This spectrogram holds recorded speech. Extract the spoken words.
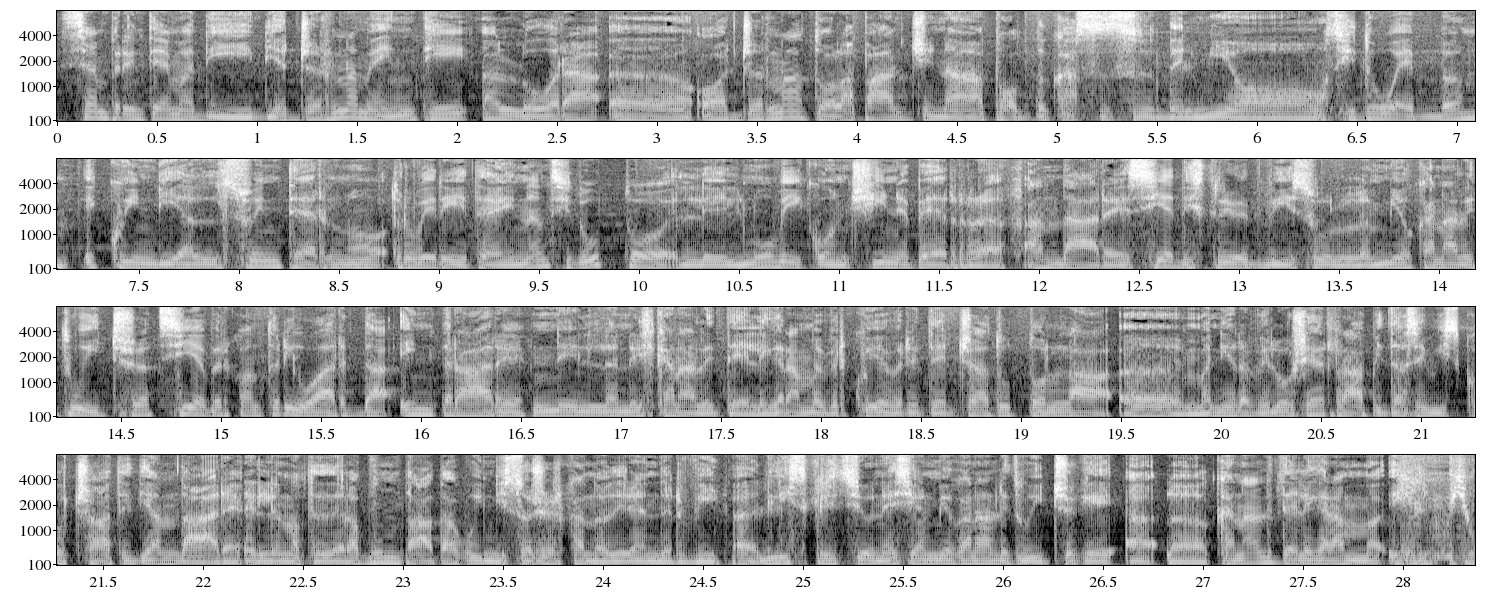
Sempre in tema di, di aggiornamenti, allora eh, ho aggiornato la pagina podcast del mio mio sito web e quindi al suo interno troverete innanzitutto le nuove iconcine per andare sia ad iscrivervi sul mio canale Twitch sia per quanto riguarda entrare nel, nel canale Telegram per cui avrete già tutto là eh, in maniera veloce e rapida se vi scocciate di andare nelle note della puntata quindi sto cercando di rendervi eh, l'iscrizione sia al mio canale Twitch che al canale Telegram il più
